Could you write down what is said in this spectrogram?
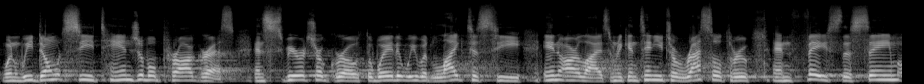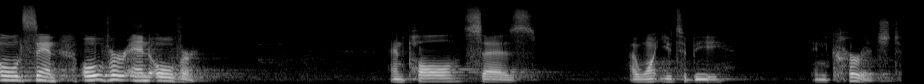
when we don't see tangible progress and spiritual growth the way that we would like to see in our lives, when we continue to wrestle through and face the same old sin over and over. And Paul says, I want you to be encouraged.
